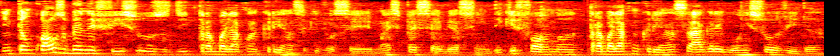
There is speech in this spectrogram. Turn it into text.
Então, quais os benefícios de trabalhar com a criança que você mais percebe assim? De que forma trabalhar com criança agregou em sua vida,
